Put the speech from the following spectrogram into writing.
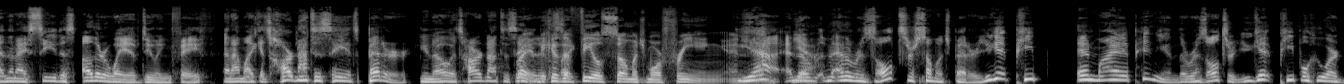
And then I see this other way of doing faith. And I'm like, it's hard not to say it's better. You know, it's hard not to say right, that because it's like, it feels so much more freeing. And yeah, and yeah. the and the results are so much better. You get people, in my opinion, the results are you get people who are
